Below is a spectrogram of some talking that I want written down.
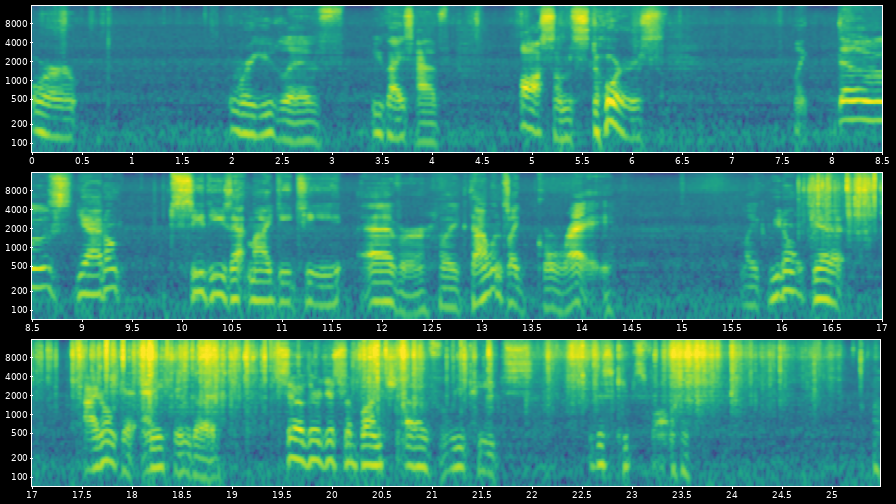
or where you live? You guys have awesome stores like those. Yeah, I don't see these at my DT ever. Like that one's like gray. Like we don't get I don't get anything good. So they're just a bunch of repeats. This keeps falling. Um,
